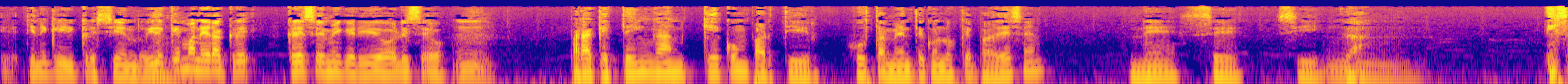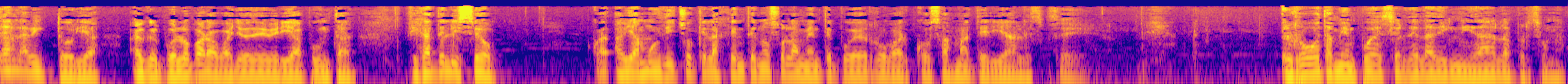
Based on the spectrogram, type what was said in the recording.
eh, tiene que ir creciendo. ¿Y de qué manera cre- crece, mi querido Eliseo? Mm, Para que tengan que compartir justamente con los que padecen necesidad. mm. Esa es la victoria al que el pueblo paraguayo debería apuntar. Fíjate, Eliseo, habíamos dicho que la gente no solamente puede robar cosas materiales, Sí. El robo también puede ser de la dignidad de la persona.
